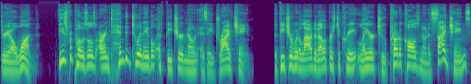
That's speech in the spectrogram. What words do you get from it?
301. These proposals are intended to enable a feature known as a drive chain. The feature would allow developers to create layer 2 protocols known as sidechains,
